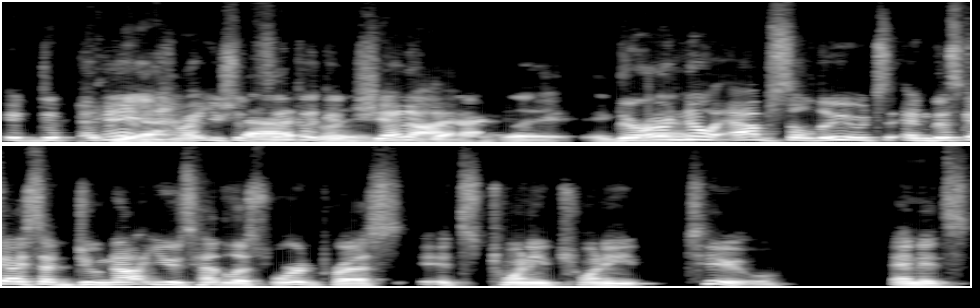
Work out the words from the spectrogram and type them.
It depends yeah, right? You should exactly, think like a jedi. exactly, exactly, there are no absolutes and this guy said do not use headless wordpress. It's 2022 and it's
